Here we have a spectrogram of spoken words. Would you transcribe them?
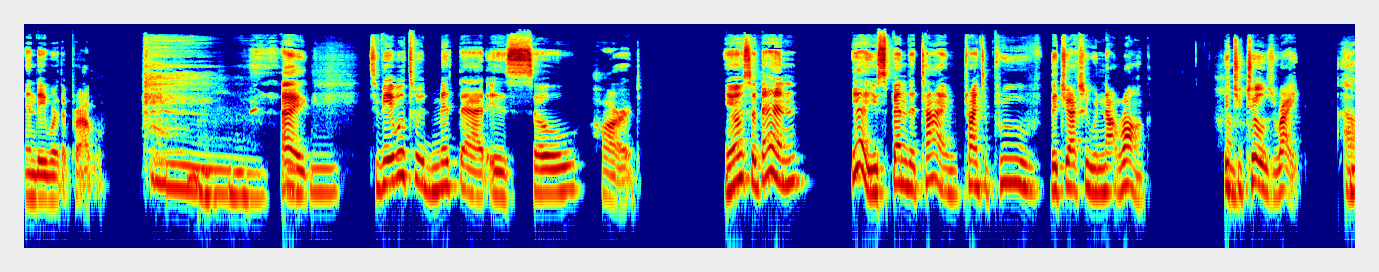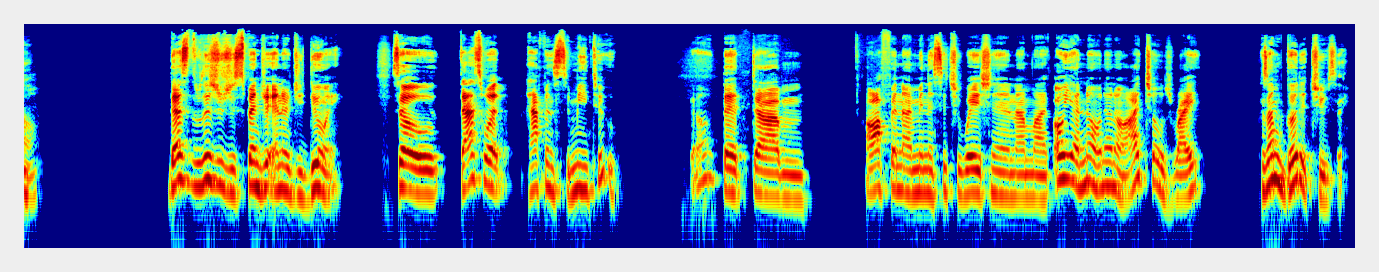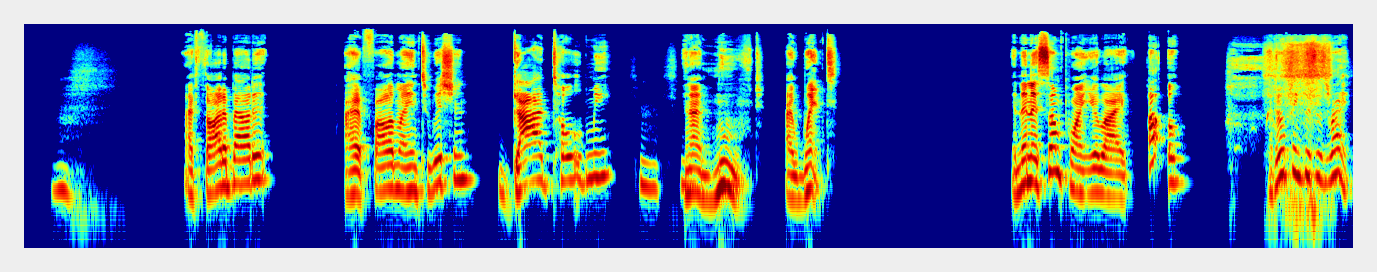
and they were the problem. Mm-hmm. Like, to be able to admit that is so hard. You know, so then, yeah, you spend the time trying to prove that you actually were not wrong, that you chose right. Oh. That's this is what you spend your energy doing. So that's what happens to me too. You know, that um often I'm in a situation and I'm like, oh yeah, no, no, no, I chose right. Because I'm good at choosing. Mm. I've thought about it. I have followed my intuition. God told me, and I moved. I went. And then at some point you're like, uh oh, I don't think this is right.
